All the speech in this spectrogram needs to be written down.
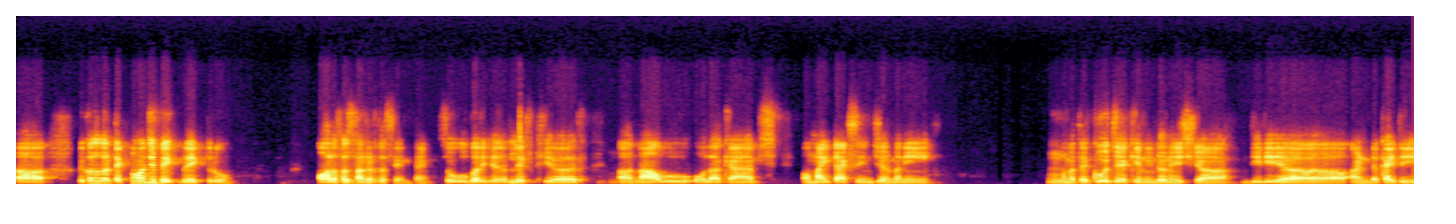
uh, because of the technology break- breakthrough, all of us Mhm. started at the same time. So Uber here, Lyft here, uh, now Ola cabs, uh, My Taxi in Germany, Hmm. ಮತ್ತೆ Gojek in Indonesia, Didi uh, and Kaidi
